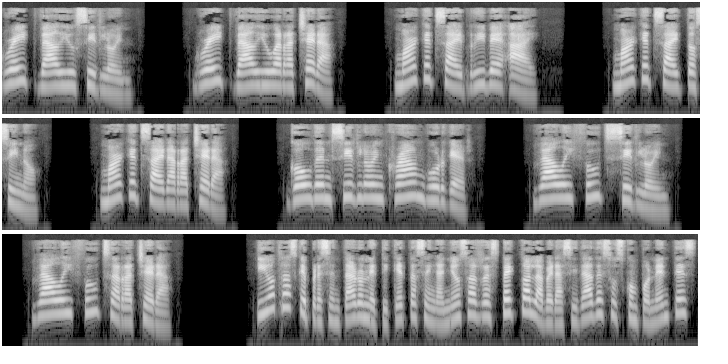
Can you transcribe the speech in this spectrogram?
Great Value Sirloin. Great Value Arrachera. Market Side Ribe Eye. Market Side Tocino. Market Side Arrachera. Golden Sirloin Crown Burger. Valley Foods Sirloin. Valley Foods Arrachera. Y otras que presentaron etiquetas engañosas respecto a la veracidad de sus componentes,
